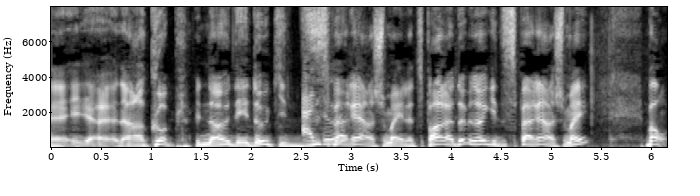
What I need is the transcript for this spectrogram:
Euh, en couple, puis il y en a un des deux qui À disparaît en chemin. Là. Tu pars à deux, mais il y en a un qui disparaît en chemin. Bon,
